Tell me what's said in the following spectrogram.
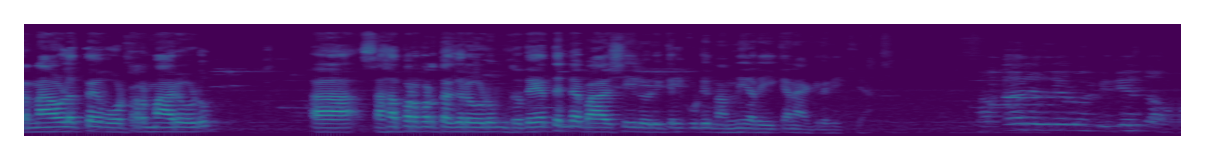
എറണാകുളത്തെ വോട്ടർമാരോടും സഹപ്രവർത്തകരോടും ഹൃദയത്തിന്റെ ഭാഷയിൽ ഒരിക്കൽ കൂടി നന്ദി അറിയിക്കാൻ ആഗ്രഹിക്കുക. സർക്കാരിനെതിരെയുള്ള ഒരു വിജയത്താവും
